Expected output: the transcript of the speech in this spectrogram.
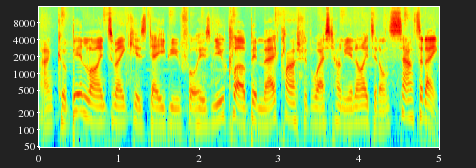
and could be in line to make his debut for his new club in their clash with West Ham United on Saturday.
